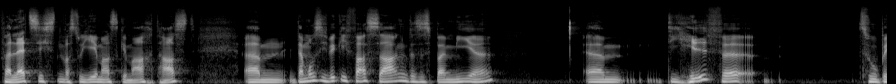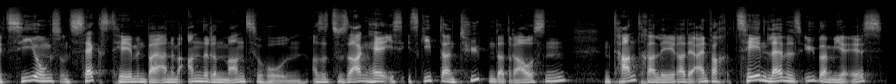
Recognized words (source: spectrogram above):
verletzlichsten, was du jemals gemacht hast. Ähm, da muss ich wirklich fast sagen, dass es bei mir ähm, die Hilfe zu Beziehungs- und Sexthemen bei einem anderen Mann zu holen. Also zu sagen, hey, es, es gibt da einen Typen da draußen, einen Tantra-Lehrer, der einfach zehn Levels über mir ist.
